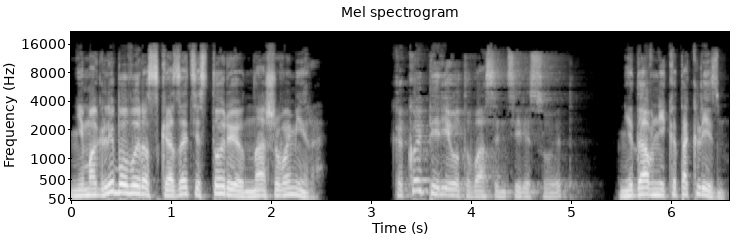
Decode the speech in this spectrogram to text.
Не могли бы вы рассказать историю нашего мира? Какой период вас интересует? Недавний катаклизм.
